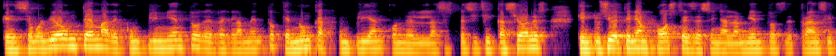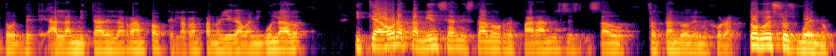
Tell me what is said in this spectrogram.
que se volvió un tema de cumplimiento de reglamento, que nunca cumplían con las especificaciones, que inclusive tenían postes de señalamientos de tránsito a la mitad de la rampa, que la rampa no llegaba a ningún lado, y que ahora también se han estado reparando y se han estado tratando de mejorar. Todo eso es bueno.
